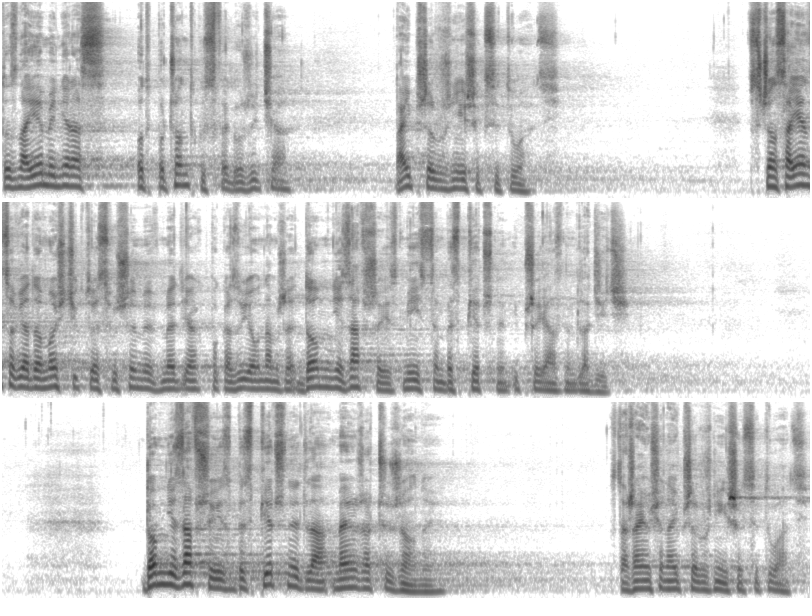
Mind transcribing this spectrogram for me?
doznajemy nieraz od początku swego życia najprzeróżniejszych sytuacji. Wstrząsające wiadomości, które słyszymy w mediach, pokazują nam, że dom nie zawsze jest miejscem bezpiecznym i przyjaznym dla dzieci. Dom nie zawsze jest bezpieczny dla męża czy żony. Zdarzają się najprzeróżniejsze sytuacje.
